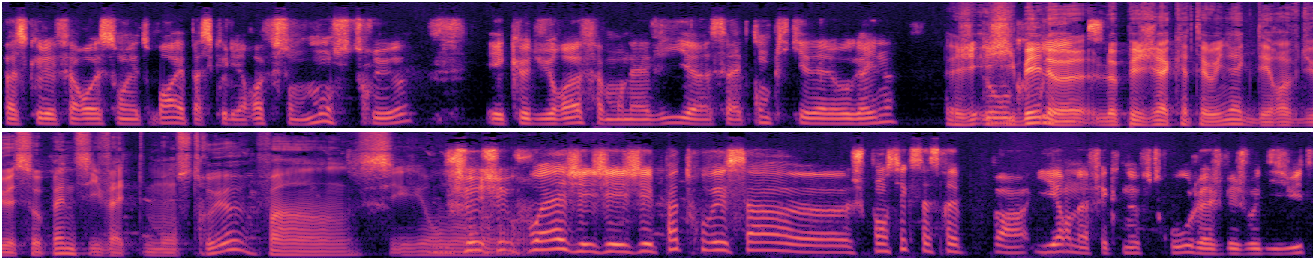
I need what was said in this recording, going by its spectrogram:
parce que les fairways sont étroits et parce que les roughs sont monstrueux et que du rough, à mon avis, ça va être compliqué d'aller au green. JB, le, le, PGA Catalonia avec des refs du US Open, il va être monstrueux. Enfin, si on... je, ouais, j'ai pas trouvé ça. Euh, je pensais que ça serait. hier, on a fait que 9 trous. Là, je vais jouer 18.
